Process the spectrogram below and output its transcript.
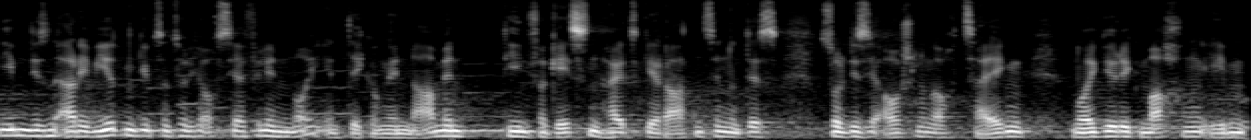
Neben diesen Arrivierten gibt es natürlich auch sehr viele Neuentdeckungen, Namen, die in Vergessenheit geraten sind und das soll diese Ausstellung auch zeigen, neugierig machen eben.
